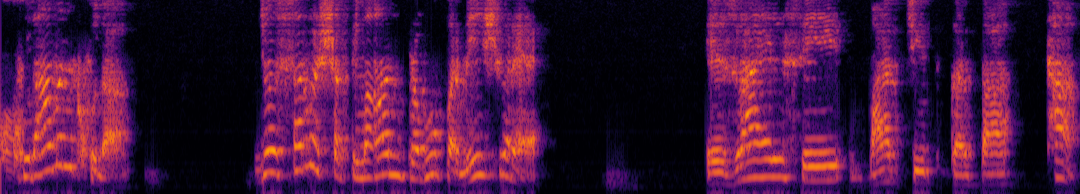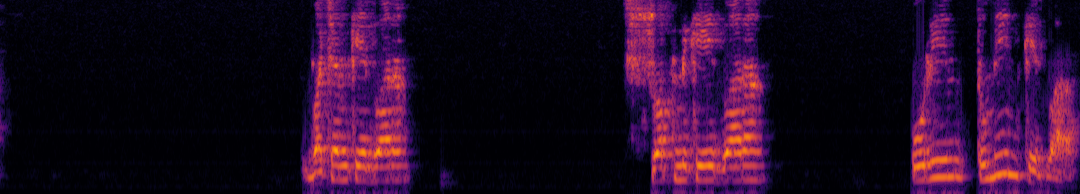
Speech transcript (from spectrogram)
खुदामंद खुदा, जो सर्वशक्तिमान प्रभु परमेश्वर है, इज़राइल से बातचीत करता था। वचन के द्वारा स्वप्न के द्वारा उरीम तुमीम के द्वारा।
